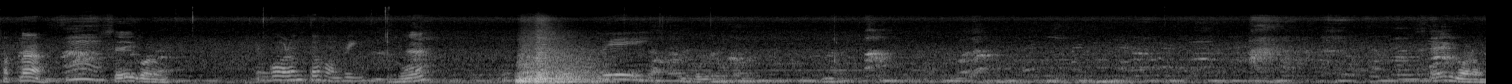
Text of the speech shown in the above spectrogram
স্বপ্না হুম সেই গরম। গরম তো হবেই। হ্যাঁ? সেই গরম।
